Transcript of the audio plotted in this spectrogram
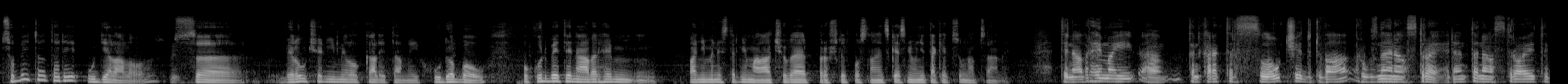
co by to tedy udělalo s vyloučenými lokalitami, chudobou, pokud by ty návrhy paní ministrně Maláčové prošly v poslanecké sněmovně tak, jak jsou napsány? Ty návrhy mají eh, ten charakter sloučit dva různé nástroje. Jeden ten nástroj, ty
